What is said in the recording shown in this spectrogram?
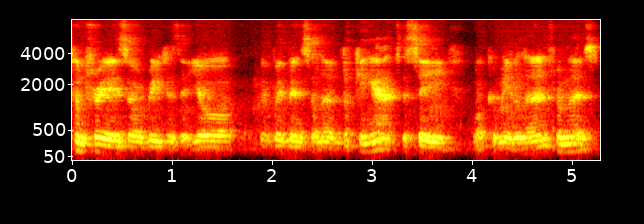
countries or regions that you're with Minister Lo looking at to see what can we learn from those?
